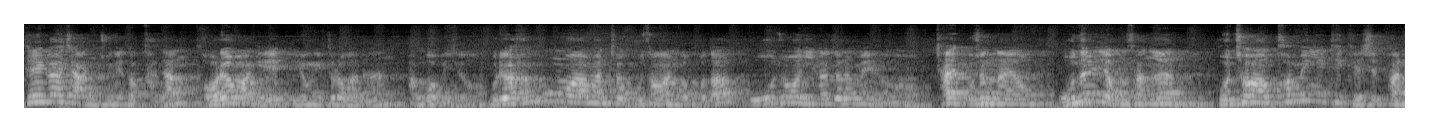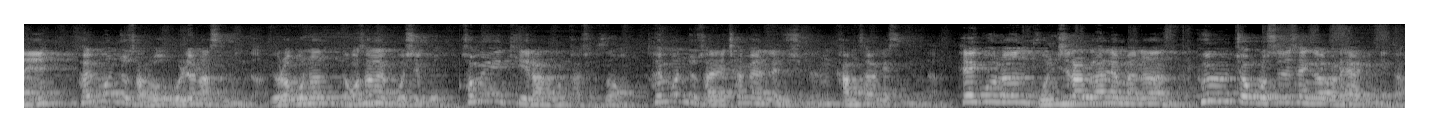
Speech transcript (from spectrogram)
세 가지 안 중에서 가장 저렴하게 비용이 들어가는 방법이죠. 무려 항공모함 한 척 구성하는 것보다 5조 원이나 저렴해요. 잘 보셨나요? 오늘 영상은 보청한 커뮤니티 게시판에 설문조사로 올려놨습니다. 여러분은 영상을 보시고 커뮤니티라는 곳 가셔서 설문조사에 참여를 해주시면 감사하겠습니다. 해군은 본질화를 하려면 효율적으로 쓸 생각을 해야 됩니다.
